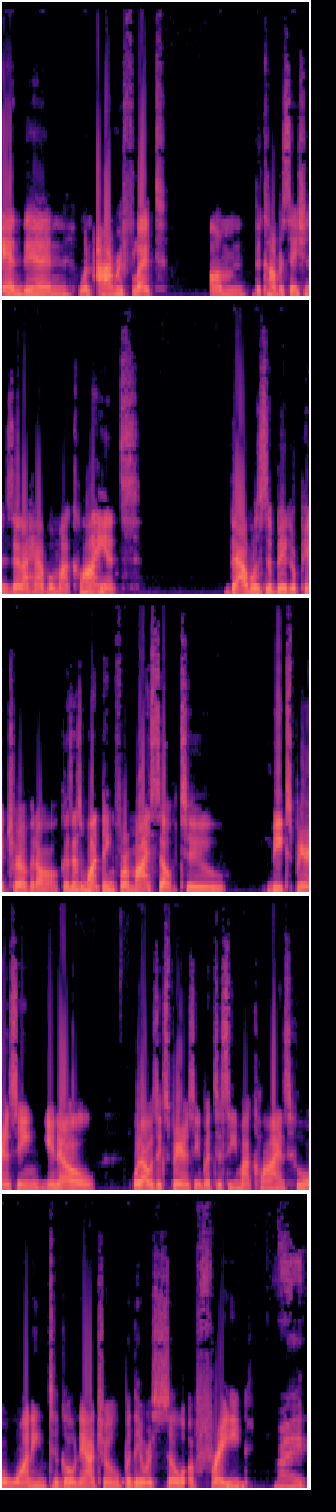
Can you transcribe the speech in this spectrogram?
And then when I reflect on the conversations that I have with my clients, that was the bigger picture of it all. Because it's one thing for myself to be experiencing, you know, what I was experiencing, but to see my clients who were wanting to go natural, but they were so afraid. Right.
